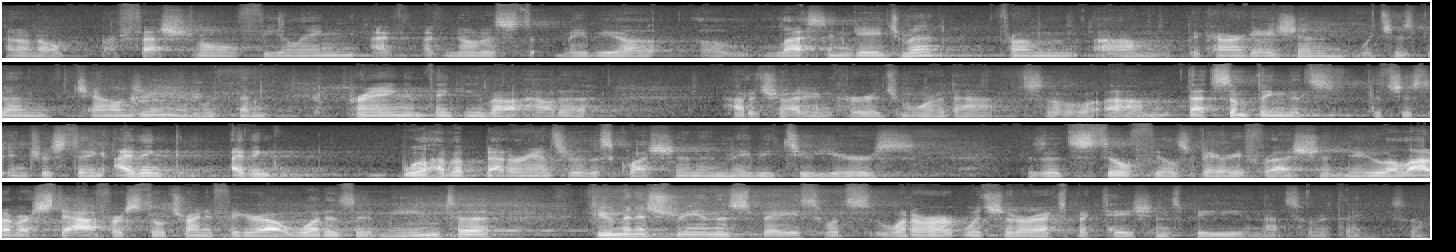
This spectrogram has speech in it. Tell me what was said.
I don't know, professional feeling. I've, I've noticed maybe a, a less engagement from um, the congregation, which has been challenging, and we've been praying and thinking about how to how to try to encourage more of that. So um, that's something that's that's just interesting. I think I think we'll have a better answer to this question in maybe two years because it still feels very fresh and new. A lot of our staff are still trying to figure out what does it mean to do ministry in this space. What's what are what should our expectations be and that sort of thing. So.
